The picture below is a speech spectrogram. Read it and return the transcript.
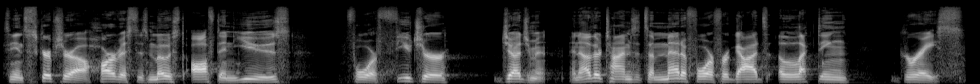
See, in Scripture, a harvest is most often used for future judgment, and other times it's a metaphor for God's electing grace.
